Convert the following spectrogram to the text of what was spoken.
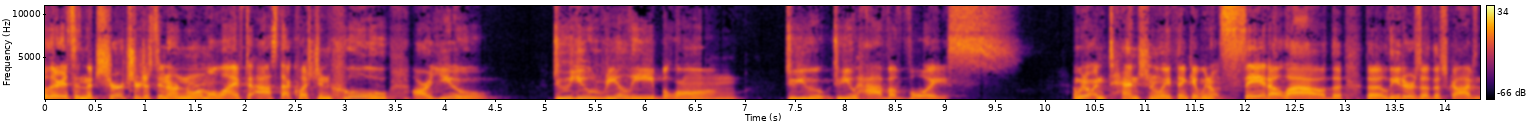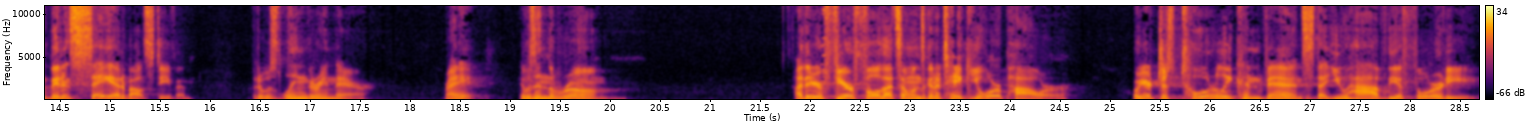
Whether it's in the church or just in our normal life, to ask that question Who are you? Do you really belong? Do you, do you have a voice? And we don't intentionally think it, we don't say it out loud. The, the leaders of the scribes, they didn't say it about Stephen, but it was lingering there, right? It was in the room. Either you're fearful that someone's going to take your power, or you're just totally convinced that you have the authority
